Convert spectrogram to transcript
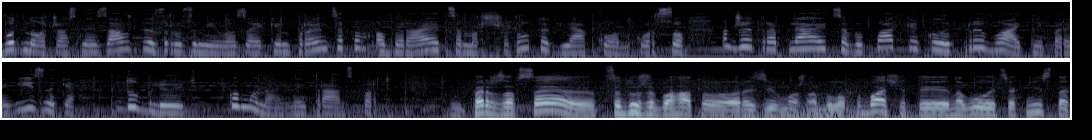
Водночас не завжди зрозуміло, за яким принципом обираються маршрути для конкурсу, адже трапляються випадки, коли приватні перевізники дублюють комунальний транспорт. Перш за все, це дуже багато разів можна було побачити на вулицях міста,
